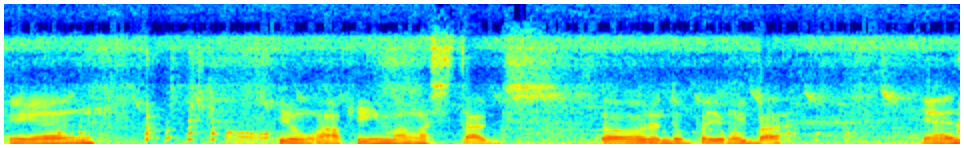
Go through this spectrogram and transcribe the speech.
ayan yung aking mga stags. So, nandun pa yung iba. Ayan.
